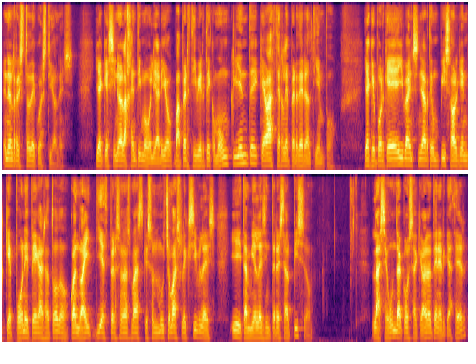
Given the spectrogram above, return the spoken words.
en el resto de cuestiones ya que si no el agente inmobiliario va a percibirte como un cliente que va a hacerle perder el tiempo. Ya que ¿por qué iba a enseñarte un piso a alguien que pone pegas a todo cuando hay 10 personas más que son mucho más flexibles y también les interesa el piso? La segunda cosa que vas a tener que hacer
